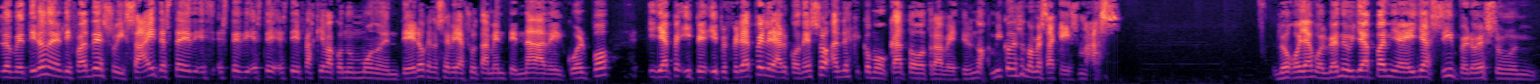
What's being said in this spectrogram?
lo metieron en el disfraz de Suicide, este, este, este, este disfraz que iba con un mono entero, que no se veía absolutamente nada del cuerpo, y ya y, prefería pelear con eso antes que como Kato otra vez. Y No, a mí con eso no me saquéis más. Luego ya volvió a New Japan y a ella sí, pero es un...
